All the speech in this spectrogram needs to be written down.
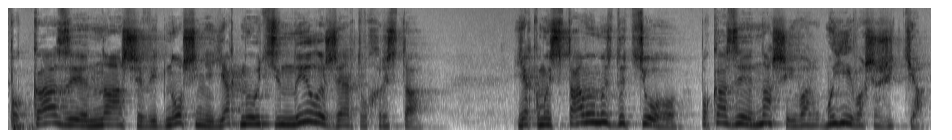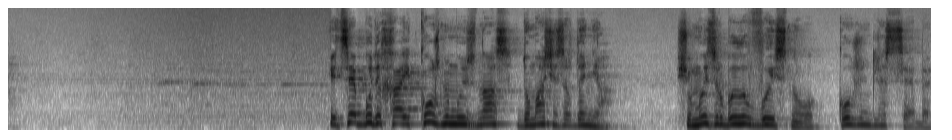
Показує наше відношення, як ми оцінили жертву Христа, як ми ставимось до цього, показує наше і моє і ваше життя. І це буде хай кожному із нас домашнє завдання, що ми зробили висновок, кожен для себе.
